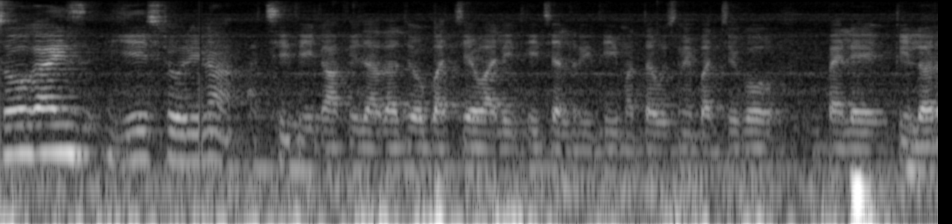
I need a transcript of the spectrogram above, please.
सो so गाइज़ ये स्टोरी ना अच्छी थी काफ़ी ज़्यादा, जो बच्चे वाली थी, चल रही थी। मतलब उसने बच्चे को पहले किलर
